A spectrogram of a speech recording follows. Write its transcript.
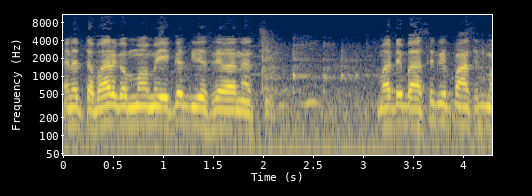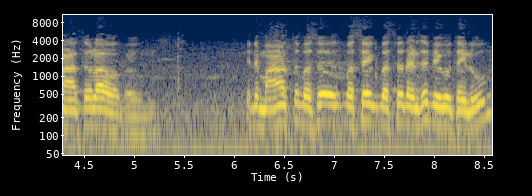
અને તમારા ગામમાં અમે એક જ દિવસ રહેવાના છીએ. માટે બાસઠ કે પાસઠ માણસો લાવો કહ્યું. એટલે માણસ તો બસો બસો એક બસો ત્રણસો ભેગું થયેલું.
